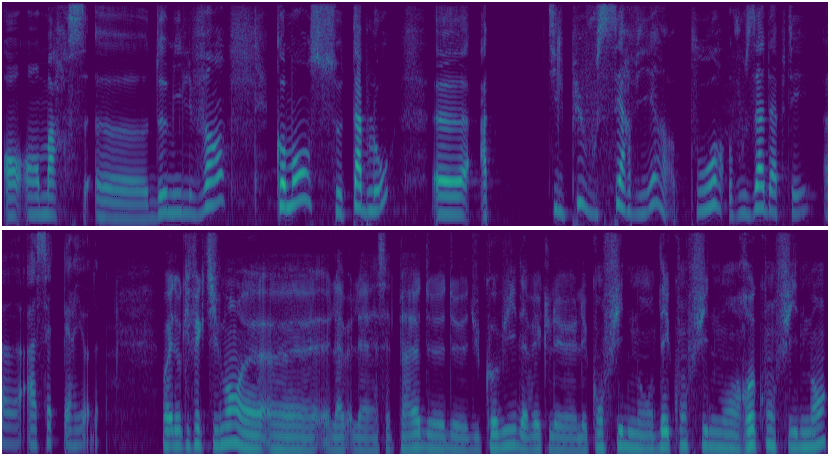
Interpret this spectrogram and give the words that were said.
en, mars 2020. Euh, Comment ce tableau a-t-il pu vous servir pour vous adapter à cette période? Oui, donc effectivement, euh, euh, cette période du Covid avec les, confinements, déconfinements, reconfinements,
